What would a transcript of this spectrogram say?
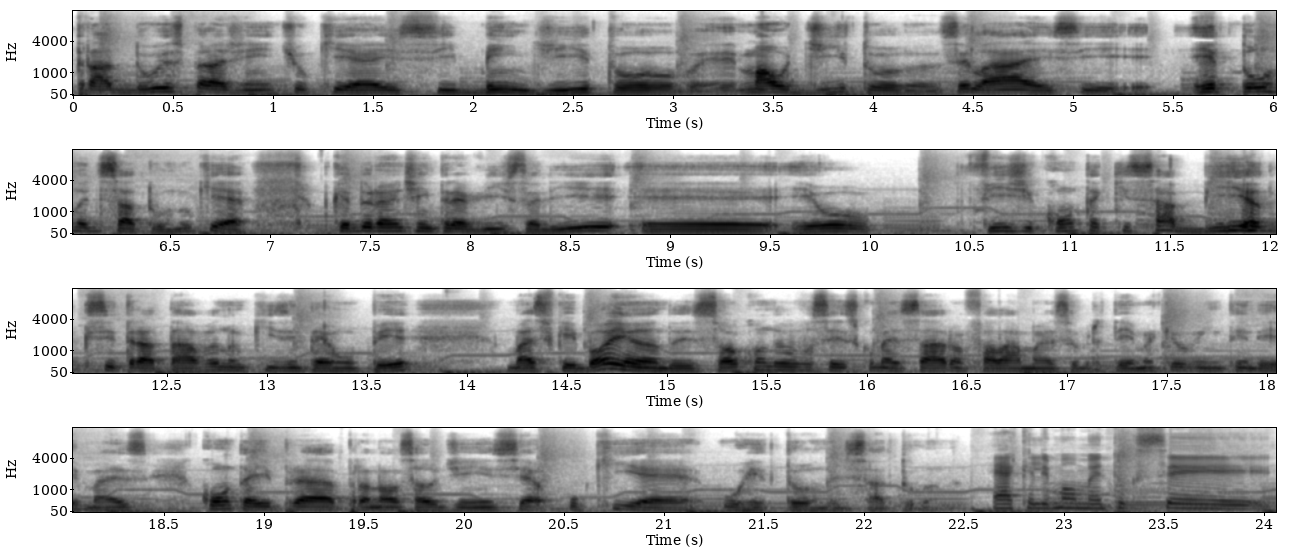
Traduz pra gente o que é esse bendito, maldito, sei lá, esse retorno de Saturno. O que é? Porque durante a entrevista ali, é, eu fiz de conta que sabia do que se tratava, não quis interromper, mas fiquei boiando. E só quando vocês começaram a falar mais sobre o tema que eu vim entender. Mas conta aí pra, pra nossa audiência o que é o retorno de Saturno. É aquele momento que você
